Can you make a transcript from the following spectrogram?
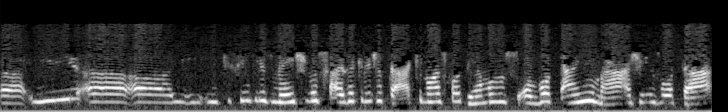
Uh, e, uh, uh, e, que simplesmente nos faz acreditar que nós podemos votar em imagens, votar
